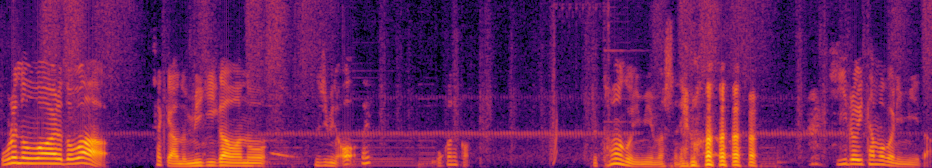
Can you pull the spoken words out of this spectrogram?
俺のワールドは、さっきあの右側の地味の、あ、え？お金か。卵に見えましたね、今。黄色い卵に見えた。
